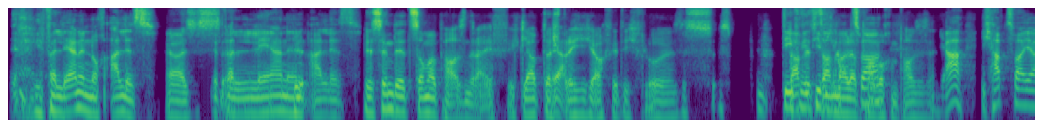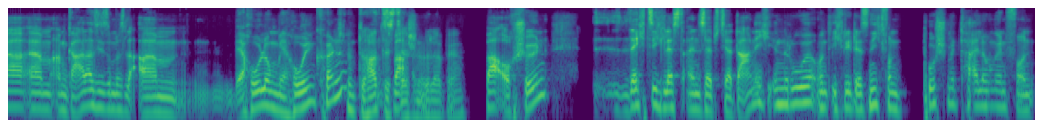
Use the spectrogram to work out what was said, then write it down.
Wir verlernen noch alles. Ja, es ist, wir verlernen wir, alles. Wir sind jetzt sommerpausenreif. Ich glaube, da ja. spreche ich auch für dich, Flo. Es ist, es Definitiv. darf jetzt dann mal ein zwar, paar Wochen Pause sein. Ja, ich habe zwar ja ähm, am Gardasee so ein bisschen ähm, Erholung mehr holen können. Stimmt, du hattest war, ja schon Urlaub, ja. War auch schön. 60 lässt einen selbst ja da nicht in Ruhe und ich rede jetzt nicht von Push-Mitteilungen, von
